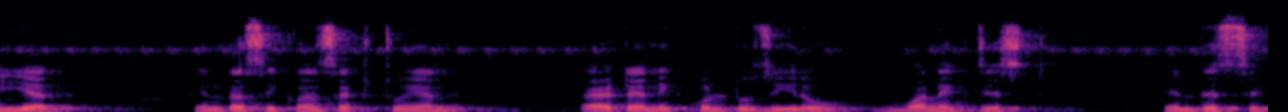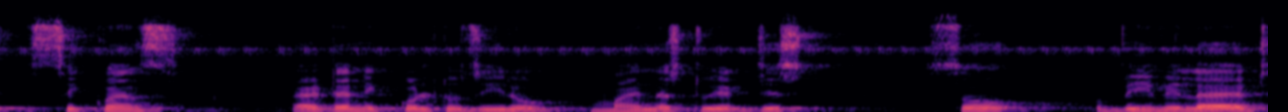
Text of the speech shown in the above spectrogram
here in the sequence x2n at n equal to 0 1 exists. In this sequence at n equal to 0 minus 2 exists so we will add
